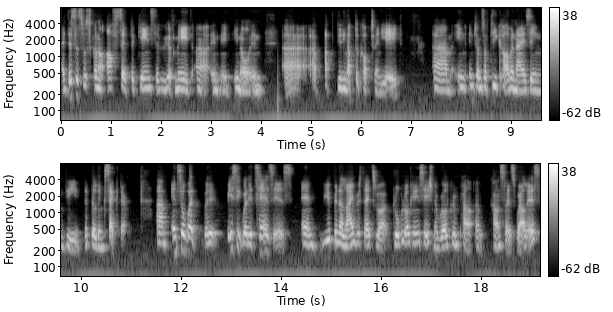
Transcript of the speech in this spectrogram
and this is what's going to offset the gains that we have made uh, in, in, you know in uh, up, leading up to COP28 um, in in terms of decarbonizing the the building sector. Um, and so what, what it, basically what it says is, and we've been aligned with that through our global organization, the World Green uh, Council as well, is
